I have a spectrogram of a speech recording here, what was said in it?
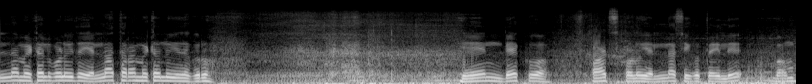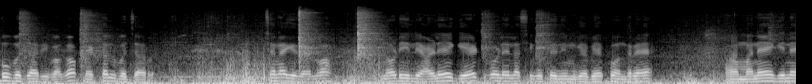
ಎಲ್ಲ ಮೆಟಲ್ಗಳು ಇದೆ. ಎಲ್ಲ ಥರ ಮೆಟಲು ಇದೆ ಗುರು. ಏನು ಬೇಕು? ಸ್ಪಾಟ್ಸ್ಗಳು ಎಲ್ಲ ಸಿಗುತ್ತೆ ಇಲ್ಲಿ. ಬಂಬು ಬಜಾರ್ ಇವಾಗ, ಮೆಟಲ್ ಬಜಾರು. ಚೆನ್ನಾಗಿದೆ ಅಲ್ವಾ? ನೋಡಿ, ಇಲ್ಲಿ ಹಳೆ ಗೇಟ್ಗಳೆಲ್ಲ ಸಿಗುತ್ತೆ ನಿಮಗೆ ಬೇಕು ಅಂದರೆ. ಮನೆ ಗಿನೆ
